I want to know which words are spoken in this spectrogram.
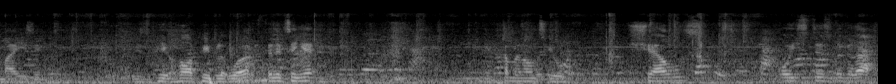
Amazing. These are people, hard people at work, filleting it. You're coming onto your shells, oysters, look at that.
